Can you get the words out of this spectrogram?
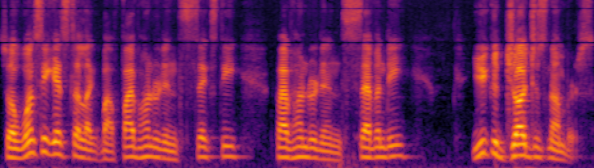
So once he gets to like about 560, 570, you could judge his numbers.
